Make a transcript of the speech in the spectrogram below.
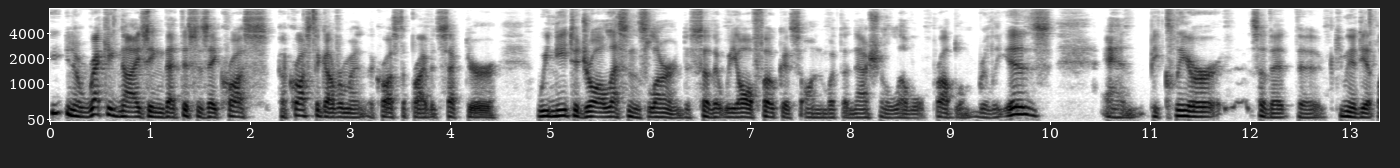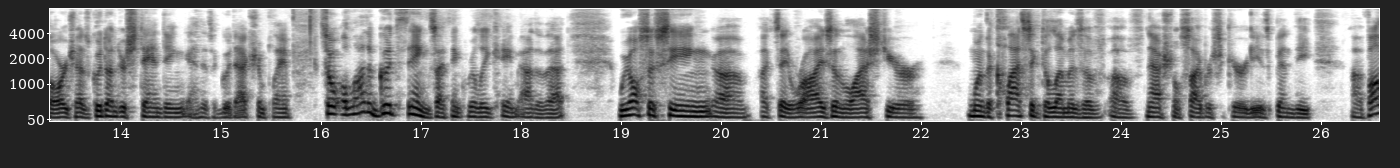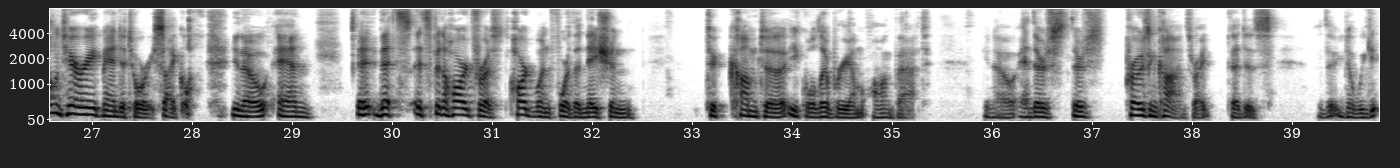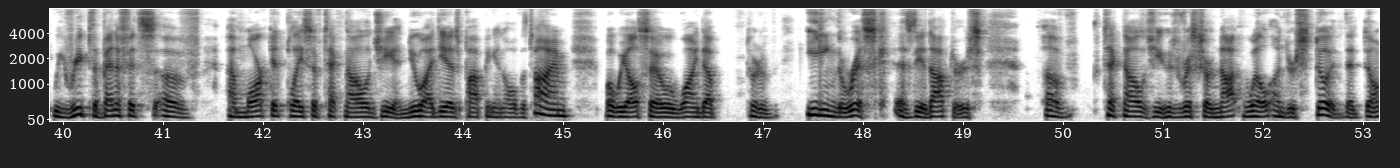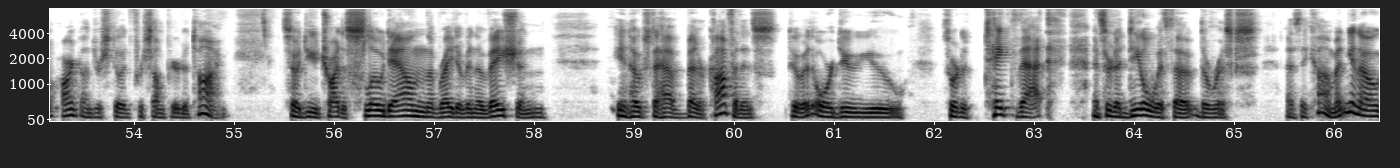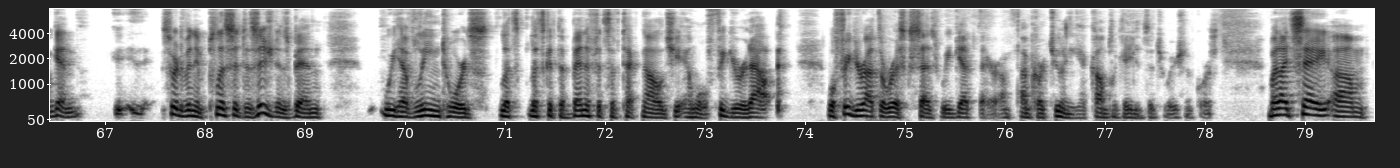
you know recognizing that this is a cross across the government, across the private sector. We need to draw lessons learned so that we all focus on what the national level problem really is and be clear so that the community at large has good understanding and has a good action plan. So a lot of good things I think really came out of that. We're also seeing, uh, I'd say, rise in the last year. One of the classic dilemmas of, of national cybersecurity has been the uh, voluntary mandatory cycle, you know, and it, that's it's been a hard for us, hard one for the nation to come to equilibrium on that, you know. And there's there's pros and cons, right? That is, you know, we we reap the benefits of a marketplace of technology and new ideas popping in all the time, but we also wind up sort of eating the risk as the adopters of technology whose risks are not well understood, that don't aren't understood for some period of time. So do you try to slow down the rate of innovation in hopes to have better confidence to it, or do you sort of take that and sort of deal with the, the risks as they come? And you know, again, sort of an implicit decision has been we have leaned towards let's let's get the benefits of technology and we'll figure it out. We'll figure out the risks as we get there. I'm, I'm cartooning a complicated situation, of course, but I'd say um,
